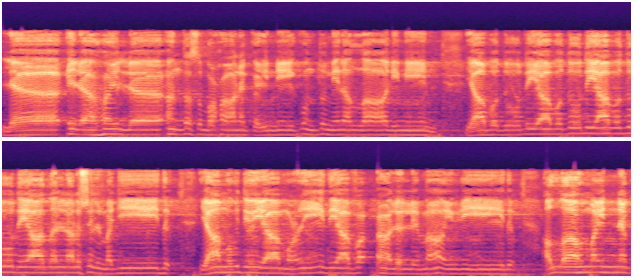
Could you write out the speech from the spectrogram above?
لا إله إلا أنت سبحانك إني كنت من الظالمين. يا ودود يا ودود يا ودود يا ذا العرش المجيد. يا مبدع يا معيد يا فعال لما يريد. اللهم إنك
